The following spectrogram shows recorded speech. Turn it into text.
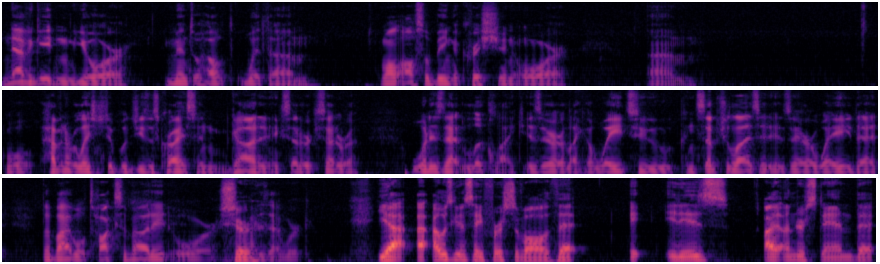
navigating your mental health with um, while also being a Christian or um, well having a relationship with Jesus Christ and God and et cetera, et cetera. What does that look like? Is there like a way to conceptualize it? Is there a way that the Bible talks about it, or Sure. how does that work? Yeah, I, I was going to say, first of all, that it, it is, I understand that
